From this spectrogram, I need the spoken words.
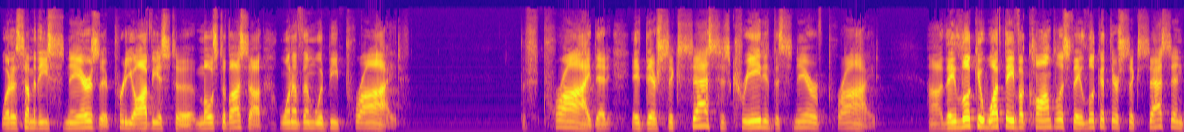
What are some of these snares? They're pretty obvious to most of us. Uh, one of them would be pride. The pride that it, their success has created the snare of pride. Uh, they look at what they've accomplished, they look at their success, and,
